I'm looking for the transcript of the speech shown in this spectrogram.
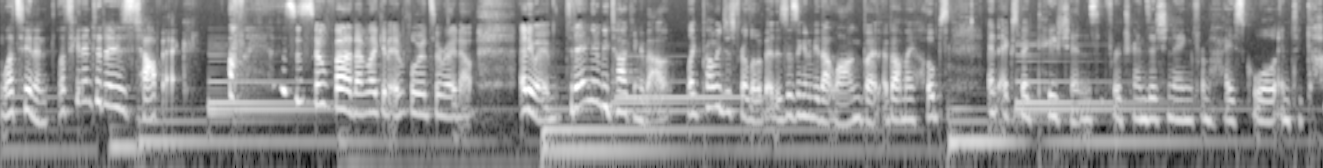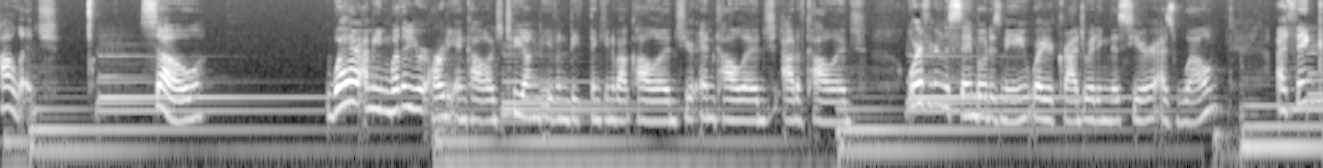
let's get in let's get into today's topic. this is so fun. I'm like an influencer right now. Anyway, today I'm going to be talking about, like probably just for a little bit. This isn't going to be that long, but about my hopes and expectations for transitioning from high school into college. So, whether I mean whether you're already in college, too young to even be thinking about college, you're in college, out of college, or if you're in the same boat as me where you're graduating this year as well, I think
